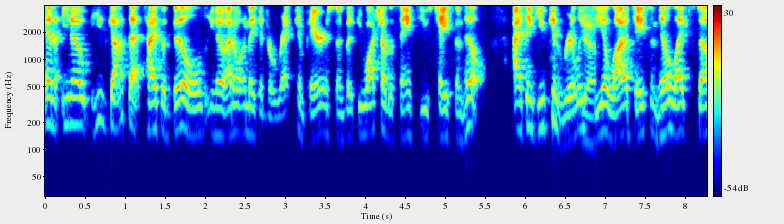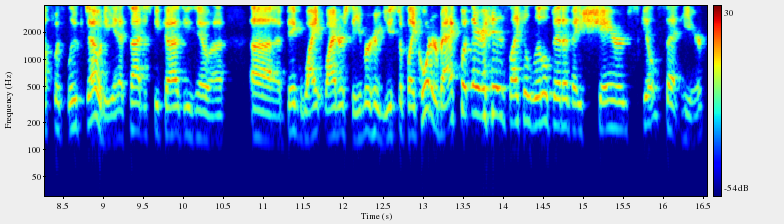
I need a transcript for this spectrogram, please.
And, you know, he's got that type of build. You know, I don't want to make a direct comparison, but if you watch how the Saints use Taysom Hill, I think you can really yeah. see a lot of Taysom Hill like stuff with Luke Doty. And it's not just because he's, you know, a, a big white wide receiver who used to play quarterback, but there is like a little bit of a shared skill set here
